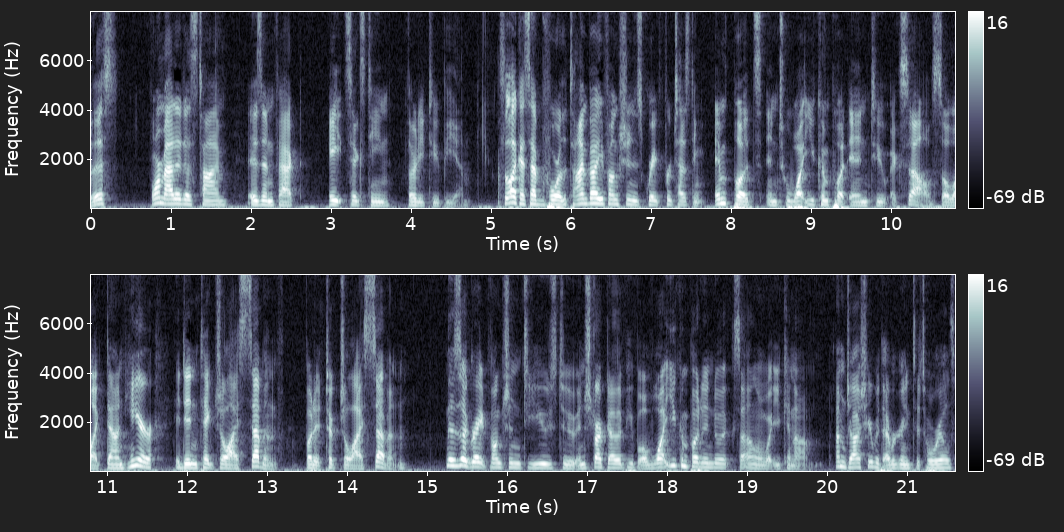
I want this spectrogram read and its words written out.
this formatted as time is in fact 8:16:32 p.m. So like I said before, the time value function is great for testing inputs into what you can put into Excel. So like down here, it didn't take July 7th, but it took July 7. This is a great function to use to instruct other people of what you can put into Excel and what you cannot. I'm Josh here with Evergreen Tutorials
